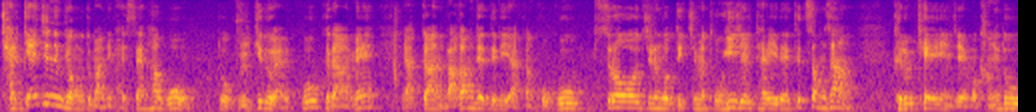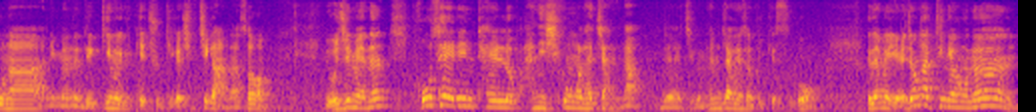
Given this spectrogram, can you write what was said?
잘 깨지는 경우도 많이 발생하고 또 굵기도 얇고 그 다음에 약간 마감재들이 약간 고급스러워지는 것도 있지만 독이질 타일의 특성상 그렇게 이제 뭐 강도나 아니면은 느낌을 그렇게 주기가 쉽지가 않아서 요즘에는 포세린 타일로 많이 시공을 하지 않나. 네, 지금 현장에서 그렇게 쓰고. 그 다음에 예전 같은 경우는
